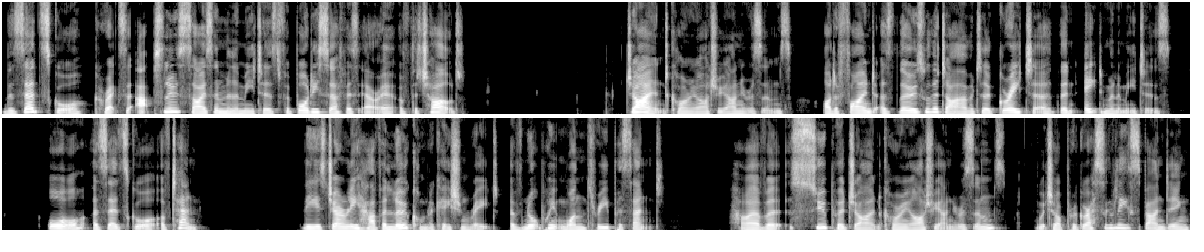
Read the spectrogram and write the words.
The Z score corrects the absolute size in millimetres for body surface area of the child. Giant coronary artery aneurysms are defined as those with a diameter greater than 8 millimetres, or a Z score of 10. These generally have a low complication rate of 0.13%. However, supergiant coronary artery aneurysms, which are progressively expanding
